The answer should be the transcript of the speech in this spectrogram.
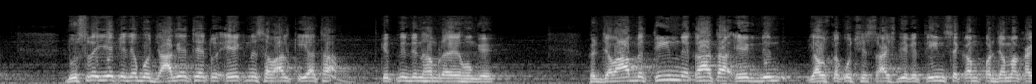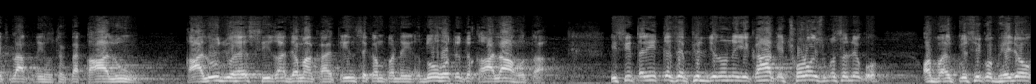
دوسرے یہ کہ جب وہ جاگے تھے تو ایک نے سوال کیا تھا، کتنے دن ہم رہے ہوں گے؟ پھر جواب میں تین نے کہا تھا، ایک دن، یا اس کا کچھ حصہ، اس لیے کہ تین سے کم پر جمع کا اطلاق نہیں ہو سکتا۔ کالو کالو جو ہے سیگا جمع کا ہے تین سے کم پر نہیں، دو ہوتے تو کالا ہوتا۔ اسی طریقے سے پھر جنہوں نے یہ کہا کہ چھوڑو اس مسئلے کو، اور کسی کو بھیجو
